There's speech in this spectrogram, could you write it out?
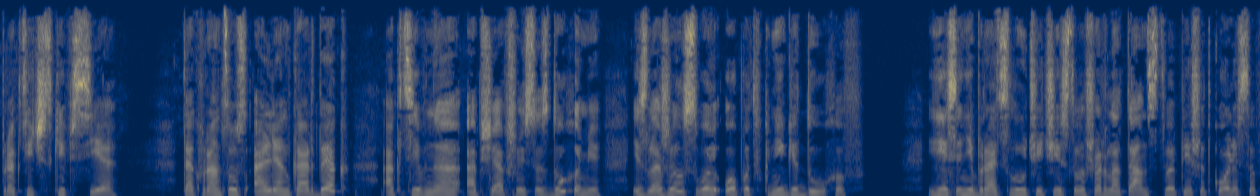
практически все. Так француз Ален Кардек, активно общавшийся с духами, изложил свой опыт в книге «Духов». Если не брать случай чистого шарлатанства, пишет Колесов,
